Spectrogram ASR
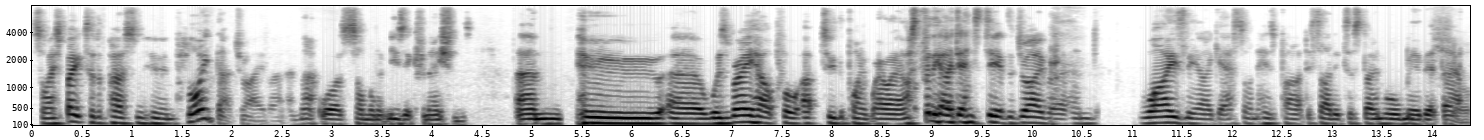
So I spoke to the person who employed that driver, and that was someone at Music for Nations. Um, who uh, was very helpful up to the point where I asked for the identity of the driver, and wisely, I guess, on his part, decided to stonewall me a bit there.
